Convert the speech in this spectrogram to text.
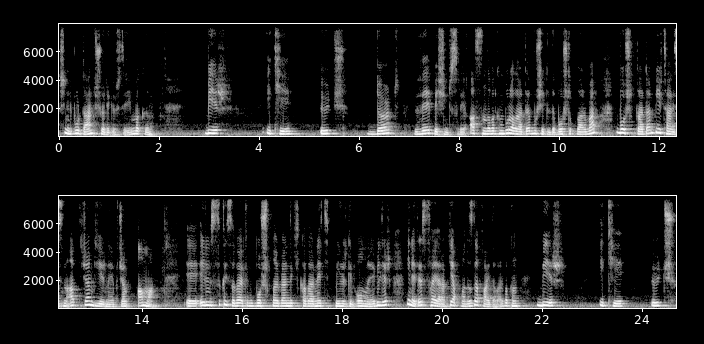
Şimdi buradan şöyle göstereyim. Bakın 1, 2, 3, 4 ve 5. sıraya. Aslında bakın buralarda bu şekilde boşluklar var. Bu boşluklardan bir tanesini atlayacağım, diğerine yapacağım. Ama e, eliniz sıkıysa belki bu boşluklar bendeki kadar net belirgin olmayabilir. Yine de sayarak yapmanızda fayda var. Bakın 1 2 3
